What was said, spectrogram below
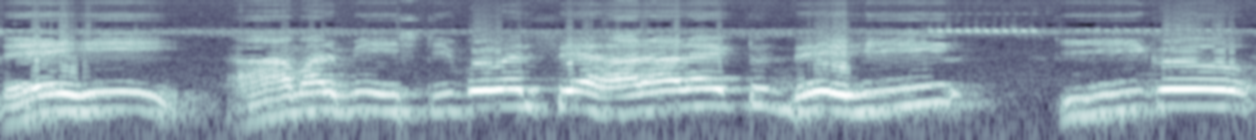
দেহি, আমার মিষ্টি বউয়ের চেহারাটা একটু দেহি। কি গো,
